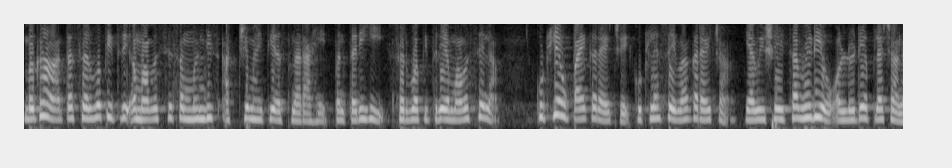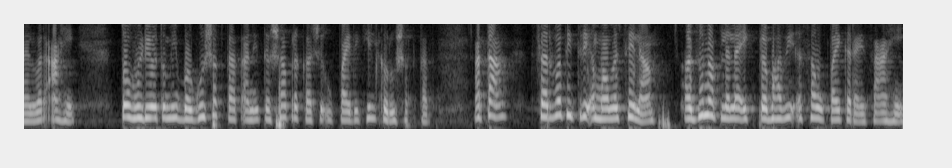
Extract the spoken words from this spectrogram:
बघा आता सर्व पित्री अमावस्येसंबंधीच आजची माहिती असणार आहे पण तरीही सर्व पित्री अमावस्येला कुठले उपाय करायचे कुठल्या सेवा करायच्या याविषयीचा व्हिडिओ ऑलरेडी आपल्या चॅनलवर आहे. तो व्हिडिओ तुम्ही बघू शकतात आणि तशा प्रकारचे उपाय देखील करू शकतात. आता सर्व पित्री अमावस्येला अजून आपल्याला एक प्रभावी असा उपाय करायचा आहे.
